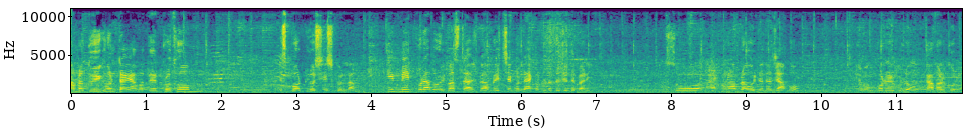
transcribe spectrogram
আমরা দুই ঘন্টায় আমাদের প্রথম স্পটগুলো শেষ করলাম। তিন মিনিট পরে আবার ওই বাসটা আসবে। আমরা ইচ্ছা করলে এখন ওটাতে যেতে পারি। সো এখন আমরা ওইটাতে যাব এবং পরেরগুলো কাভার করব।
